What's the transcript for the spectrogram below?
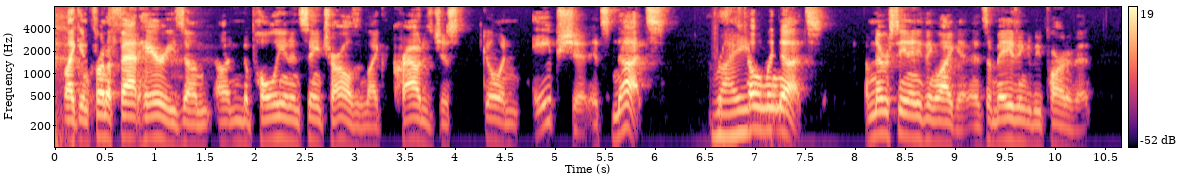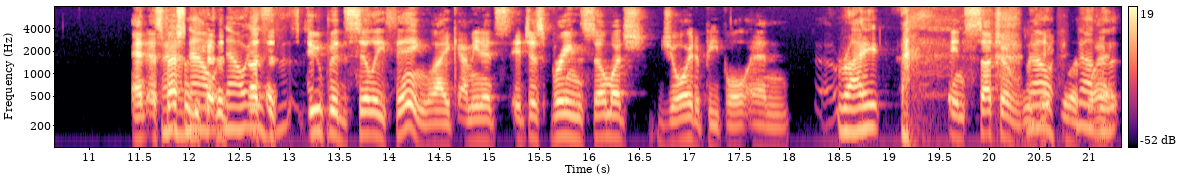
at like in front of Fat Harry's on, on Napoleon and St. Charles, and like the crowd is just going ape shit. It's nuts, right totally nuts. I've never seen anything like it. It's amazing to be part of it, and especially now- because it's now such is a stupid, silly thing. Like, I mean, it's it just brings so much joy to people, and right in such a ridiculous now way. the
